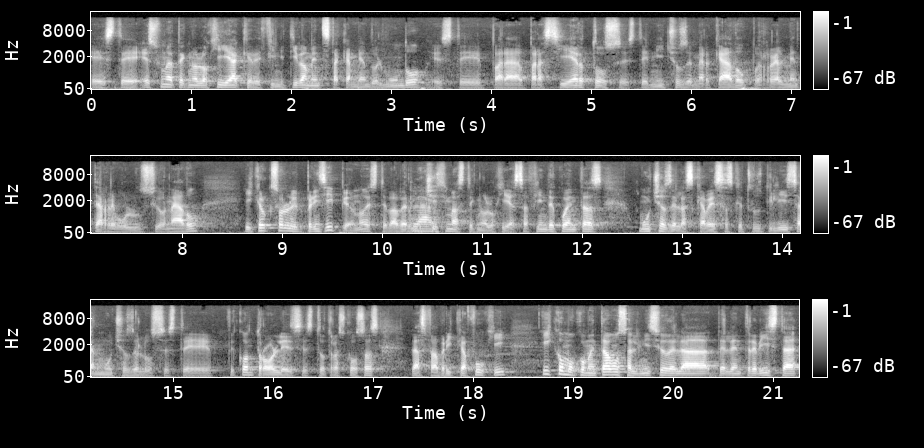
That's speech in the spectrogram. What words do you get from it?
Este, es una tecnología que definitivamente está cambiando el mundo este, para, para, ciertos este, nichos de mercado, pues realmente ha revolucionado. Y creo que solo el principio, ¿no? Este, va a haber claro. muchísimas tecnologías. A fin de cuentas, muchas de las cabezas que tú utilizan, muchos de los este, controles, este, otras cosas, las fabrica Fuji. Y como comentábamos al inicio de la, de la entrevista,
